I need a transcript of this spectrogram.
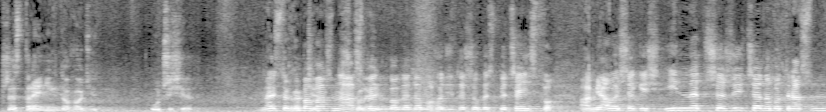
przez trening dochodzi, uczy się No jest to chyba ważny aspekt, bo wiadomo, chodzi też o bezpieczeństwo. A miałeś jakieś inne przeżycia? No bo teraz mm,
